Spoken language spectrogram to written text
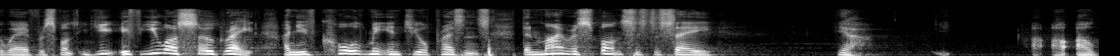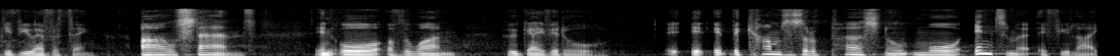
way of response. You, if you are so great and you've called me into your presence, then my response is to say, yeah, I'll give you everything. I'll stand in awe of the one who gave it all. It, it, it, becomes a sort of personal, more intimate, if you like.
